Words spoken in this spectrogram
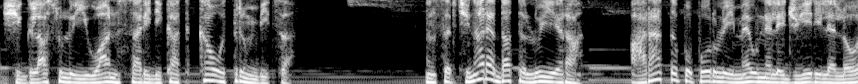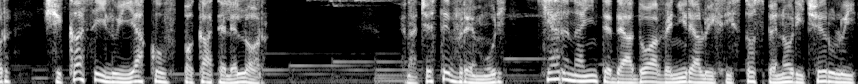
Și glasul lui Ioan s-a ridicat ca o trâmbiță. Însărcinarea dată lui era, arată poporului meu nelegiuirile lor și casei lui Iacov păcatele lor. În aceste vremuri, chiar înainte de a doua venire a lui Hristos pe norii cerului,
